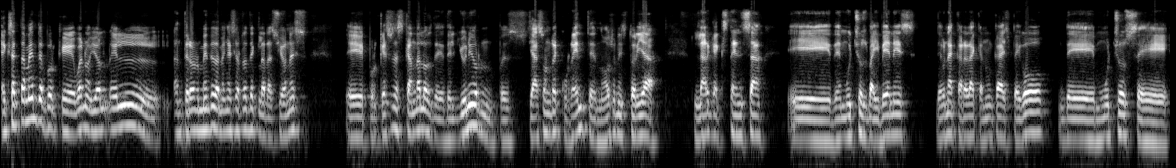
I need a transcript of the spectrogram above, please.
Exactamente, porque bueno, yo él anteriormente también hacía otras declaraciones, eh, porque esos escándalos de, del Junior pues ya son recurrentes, ¿no? Es una historia larga, extensa, eh, de muchos vaivenes, de una carrera que nunca despegó, de muchos eh,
